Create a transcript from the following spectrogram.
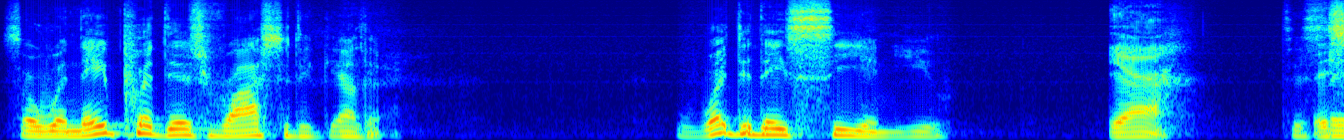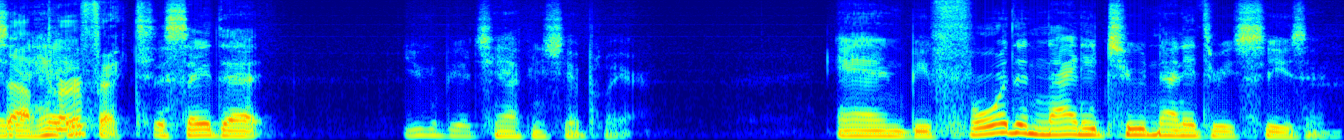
so when they put this roster together, what did they see in you yeah. to They saw that, hey, perfect. to say that you can be a championship player? And before the 92 93 season,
